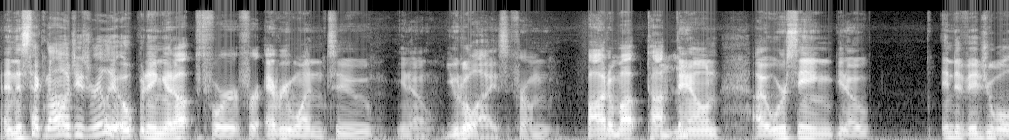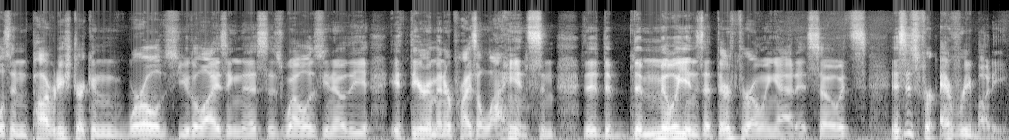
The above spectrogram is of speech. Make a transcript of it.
And this technology is really opening it up for for everyone to you know utilize from bottom up, top mm-hmm. down. Uh, we're seeing you know individuals in poverty stricken worlds utilizing this as well as you know the ethereum enterprise alliance and the, the, the millions that they're throwing at it so it's this is for everybody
